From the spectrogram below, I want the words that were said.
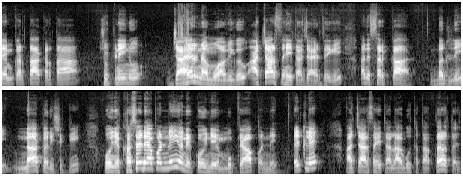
તેમ કરતાં કરતાં ચૂંટણીનું જાહેરનામું આવી ગયું, આચારસંહિતા જાહેર થઈ ગઈ અને સરકાર બદલી ના કરી શકી. કોઈને ખસેડ્યા પણ નહીં અને કોઈને મૂક્યા પણ નહીં. એટલે આચારસંહિતા લાગુ થતાં તરત જ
